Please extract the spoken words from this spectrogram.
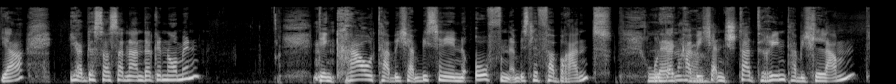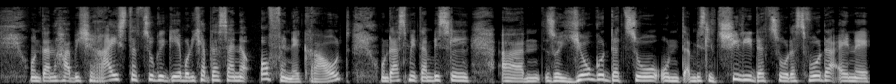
Ja, ich habe das auseinandergenommen. Den Kraut habe ich ein bisschen in den Ofen, ein bisschen verbrannt. Und Lecker. dann habe ich anstatt Rind habe ich Lamm. Und dann habe ich Reis dazu gegeben. Und ich habe das eine offene Kraut. Und das mit ein bisschen ähm, so Joghurt dazu und ein bisschen Chili dazu. Das wurde eine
